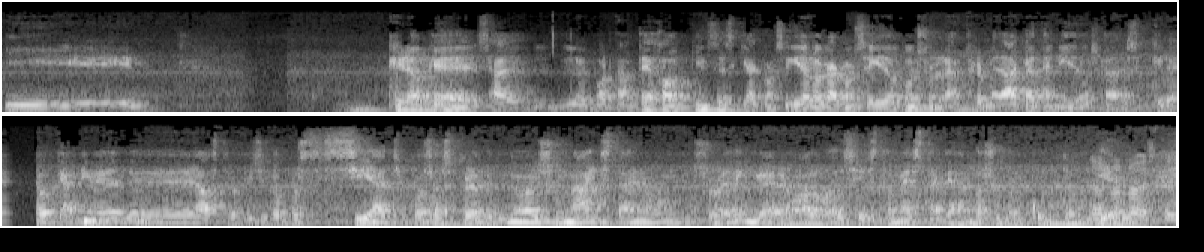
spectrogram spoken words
Y creo que lo importante de Hawkins es que ha conseguido lo que ha conseguido con su, la enfermedad que ha tenido. ¿sabes? Creo que a nivel de astrofísico pues sí ha hecho cosas, pero no es un Einstein o un Schrödinger o algo así. Esto me está quedando súper culto. No, no, no, estoy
